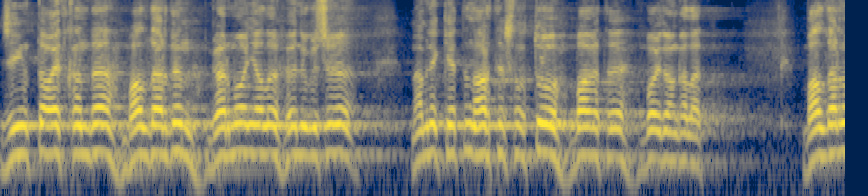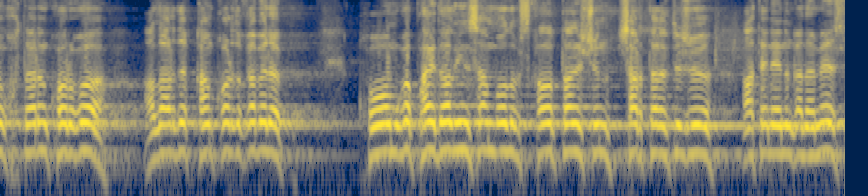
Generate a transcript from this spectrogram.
жыйынтыктап айтканда балдардын гармониялуу өнүгүүсү мамлекеттин артыкчылыктуу багыты бойдон калат балдардын укуктарын коргоо аларды камкордукка бөлөп коомго пайдалуу инсан болуп калыптаныш үчүн шарттарды түзүү ата эненин гана эмес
